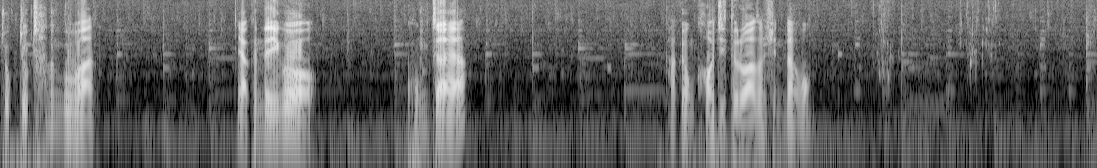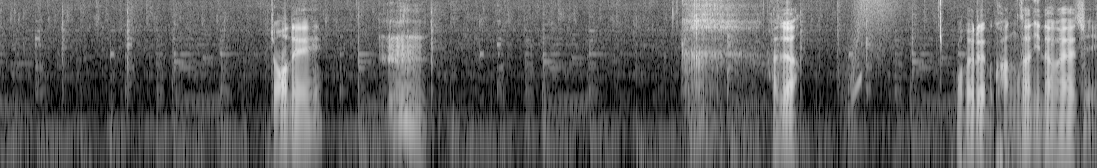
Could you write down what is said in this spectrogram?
쭉쭉 차는구만. 야 근데 이거 공짜야? 가끔 거지 들어와서 쉰다고? 쩌네. 가자 오늘은 광산이나 가야지.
